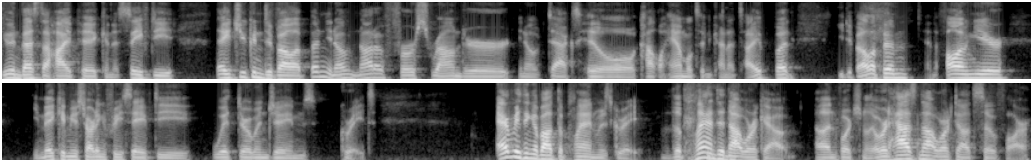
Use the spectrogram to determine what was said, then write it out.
You invest a high pick and a safety that you can develop, and you know, not a first rounder, you know, Dax Hill, Kyle Hamilton kind of type, but you develop him, and the following year, you make him your starting free safety with Derwin James. Great. Everything about the plan was great. The plan did not work out, unfortunately, or it has not worked out so far.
